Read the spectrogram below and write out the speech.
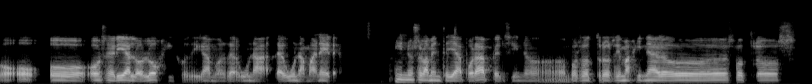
o, sería lo lógico, digamos, de alguna, de alguna manera. Y no solamente ya por Apple, sino vosotros imaginaros otros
